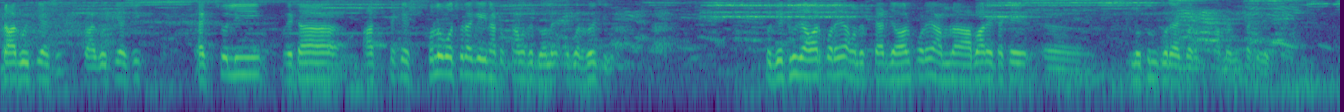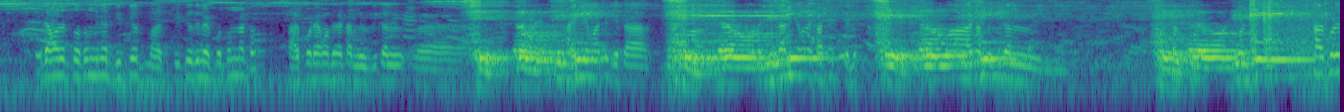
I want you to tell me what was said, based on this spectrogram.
প্রাগ ঐতিহাসিক প্রাগ ঐতিহাসিক অ্যাকচুয়ালি এটা আজ থেকে ষোলো বছর আগে এই নাটকটা আমাদের দলে একবার হয়েছিল। তো জেঠু যাওয়ার পরে, আমাদের স্যার যাওয়ার পরে আমরা আবার এটাকে নতুন করে একবার আমরা এটাকে গেছি এটা আমাদের প্রথম দিনের দ্বিতীয় মানে তৃতীয় দিনের প্রথম নাটক। তারপরে আমাদের একটা মিউজিক্যাল আইটেম আছে যেটা নীলান্দি আমাদের কাছে ছিল। একটা মিউজিক্যাল তারপরে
